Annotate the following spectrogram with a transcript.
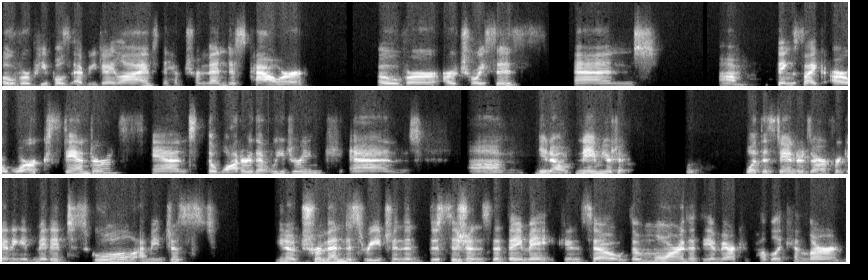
over people's everyday lives they have tremendous power over our choices and um, things like our work standards and the water that we drink and um, you know name your what the standards are for getting admitted to school. I mean, just, you know, tremendous reach in the decisions that they make. And so the more that the American public can learn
